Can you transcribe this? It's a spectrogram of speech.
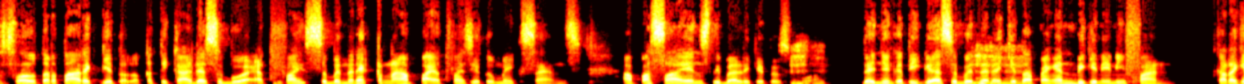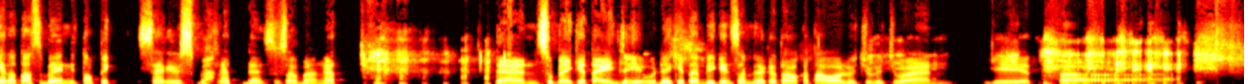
selalu tertarik gitu loh. Ketika ada sebuah advice sebenarnya kenapa advice itu make sense? Apa science di balik itu semua? Mm-hmm. dan yang ketiga sebenarnya mm-hmm. kita pengen bikin ini fun. Karena kita tahu sebenarnya ini topik serius banget dan susah banget. Dan supaya kita enjoy ya udah kita bikin sambil ketawa-ketawa lucu-lucuan. Gitu.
